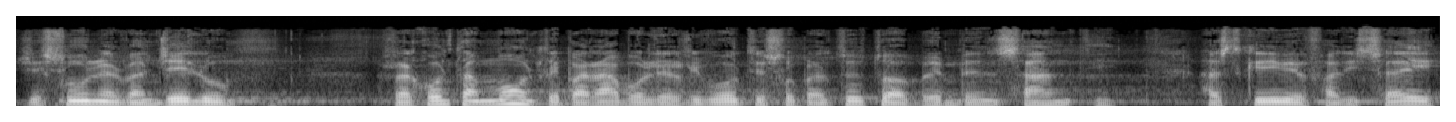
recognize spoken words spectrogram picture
Gesù nel Vangelo racconta molte parabole rivolte soprattutto a ben pensanti, a scrivi e farisei,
